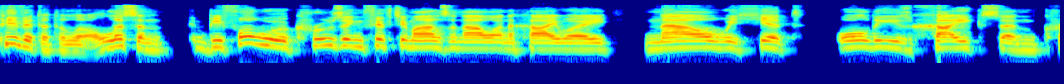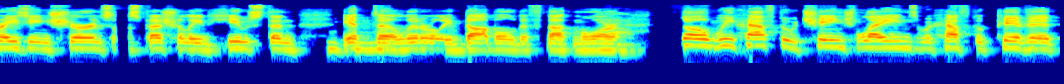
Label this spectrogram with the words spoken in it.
pivoted a little. Listen, before we were cruising 50 miles an hour on the highway. Now we hit all these hikes and crazy insurance, especially in Houston. Mm-hmm. It uh, literally doubled, if not more. Yeah. So we have to change lanes. We have to pivot.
